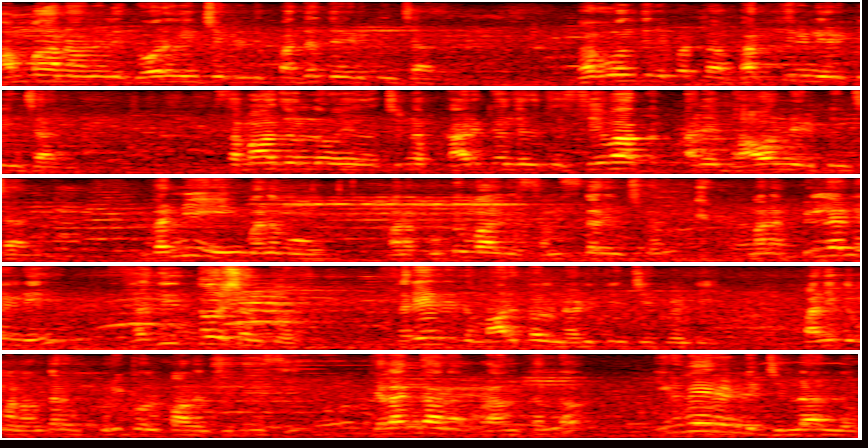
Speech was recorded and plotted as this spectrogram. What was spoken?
అమ్మా నాన్నని గౌరవించేటువంటి పద్ధతి నేర్పించాలి. భగవంతుని పట్ల భక్తిని నేర్పించాలి. సమాజంలో ఏదో చిన్న కార్యక్రమం జరిగితే సేవ అనే భావన నేర్పించాలి. ఇవన్నీ మనము మన కుటుంబాన్ని సంస్కరించడం మన పిల్లల్ని సదిద్దోషంతో సరైనటువంటి మార్గాలు నడిపించేటువంటి పనికి మనందరం పురికొల్పాలని చెప్పేసి తెలంగాణ ప్రాంతంలో ఇరవై రెండు జిల్లాల్లో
